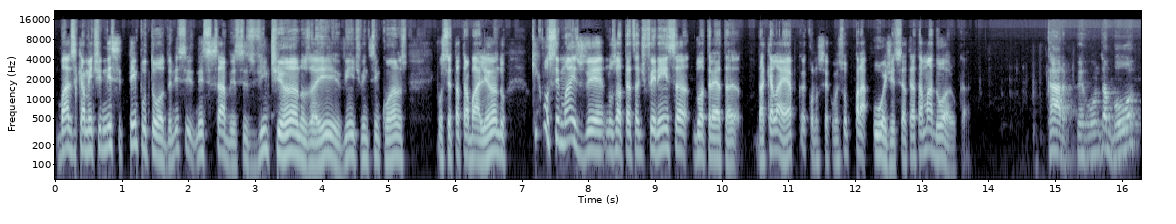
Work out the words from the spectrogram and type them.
basicamente nesse tempo todo, nesse, nesse, sabe, esses 20 anos aí, 20, 25 anos que você está trabalhando? O que, que você mais vê nos atletas, a diferença do atleta daquela época, quando você começou, para hoje, esse atleta amador, cara? Cara, pergunta boa.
